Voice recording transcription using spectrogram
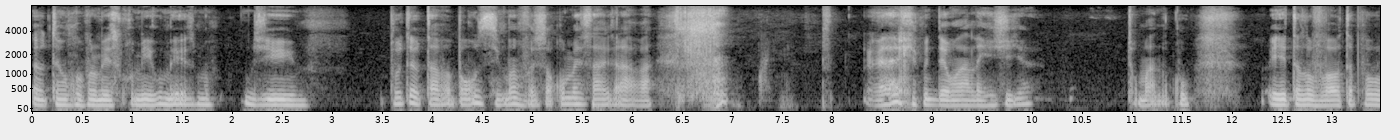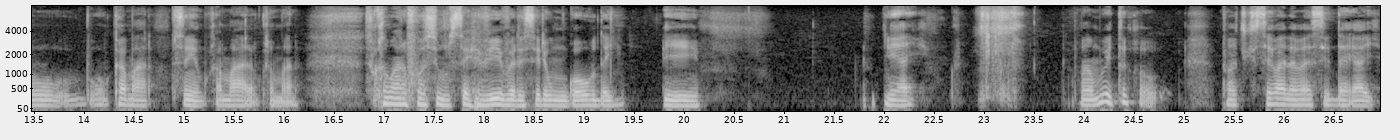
Eu tenho um compromisso comigo mesmo de. Puta, eu tava bonzinho, mano. Foi só começar a gravar. É que me deu uma alergia. Tomar no cu. Ítalo volta pro, pro Camaro. Sim, o Camaro, o Camaro. Se o Camaro fosse um ser vivo, ele seria um Golden. E. E aí? Vamos, Ítalo. Pode que você vai levar essa ideia aí.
